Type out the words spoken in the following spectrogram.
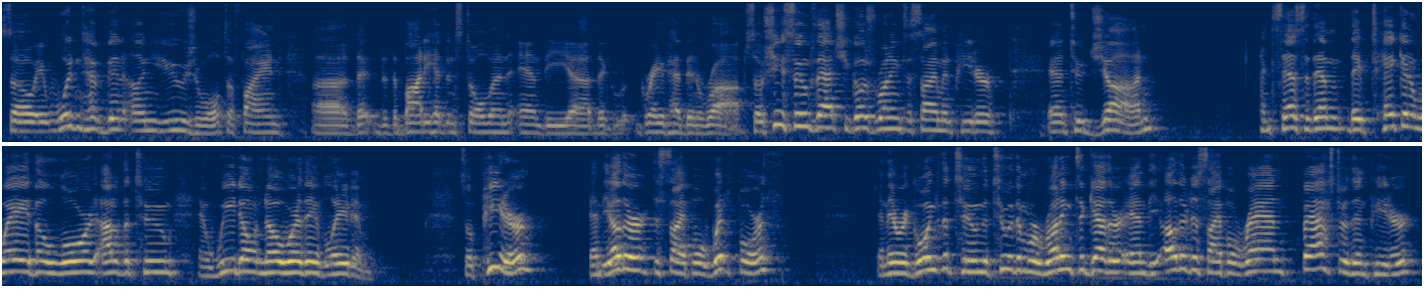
So it wouldn't have been unusual to find uh, that, the body had been stolen and the, uh, the grave had been robbed. So she assumes that. She goes running to Simon Peter and to John and says to them, They've taken away the Lord out of the tomb, and we don't know where they've laid him. So Peter and the other disciple went forth, and they were going to the tomb. The two of them were running together, and the other disciple ran faster than Peter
